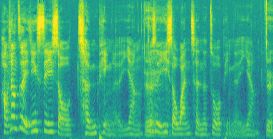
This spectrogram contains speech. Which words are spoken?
好像这已经是一首成品了一样，就是一首完成的作品了一样。对，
